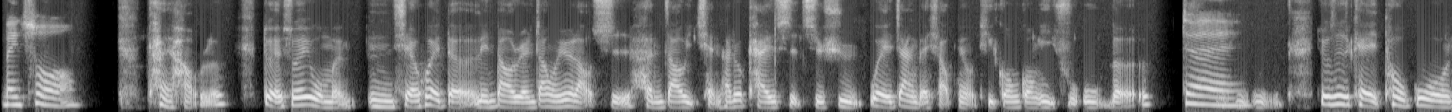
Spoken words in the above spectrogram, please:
没错，太好了，对，所以我们嗯协会的领导人张文月老师很早以前他就开始持续为这样的小朋友提供公益服务了。对，嗯嗯，就是可以透过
